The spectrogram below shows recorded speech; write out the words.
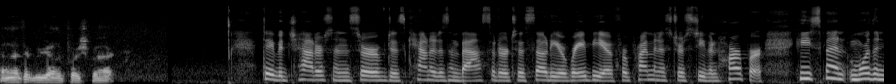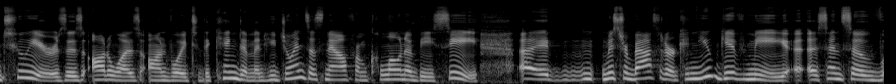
and I think we got to push back. David Chatterson served as Canada's ambassador to Saudi Arabia for Prime Minister Stephen Harper. He spent more than two years as Ottawa's envoy to the kingdom, and he joins us now from Kelowna, BC. Uh, Mr. Ambassador, can you give me a sense of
